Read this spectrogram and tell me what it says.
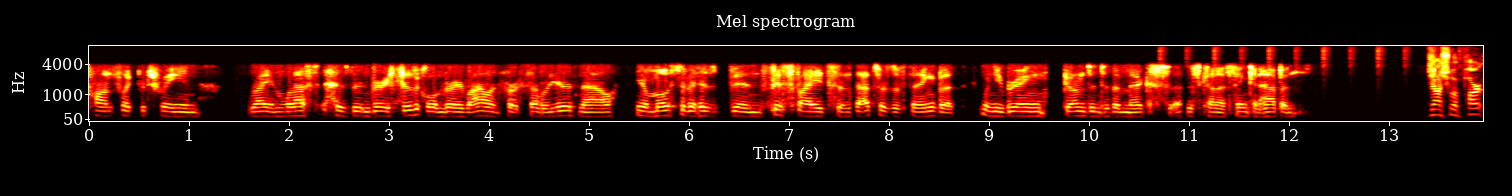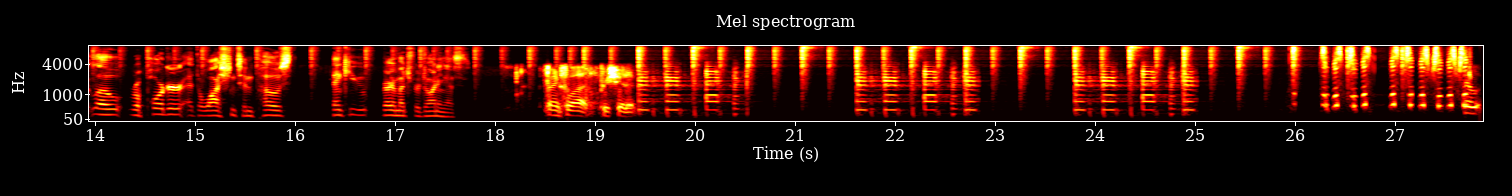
conflict between right and left has been very physical and very violent for several years now you know, most of it has been fistfights and that sort of thing. But when you bring guns into the mix, uh, this kind of thing can happen. Joshua Partlow, reporter at the Washington Post. Thank you very much for joining us. Thanks a lot. Appreciate it. So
